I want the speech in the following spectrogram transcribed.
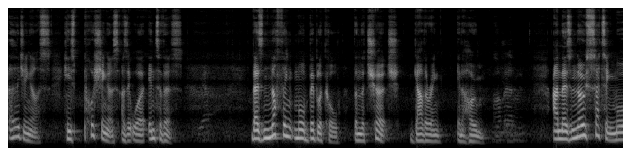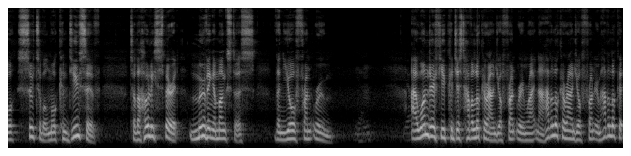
urging us, He's pushing us, as it were, into this. There's nothing more biblical than the church gathering in a home. And there's no setting more suitable, more conducive to the Holy Spirit moving amongst us than your front room. I wonder if you could just have a look around your front room right now. Have a look around your front room. Have a look at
